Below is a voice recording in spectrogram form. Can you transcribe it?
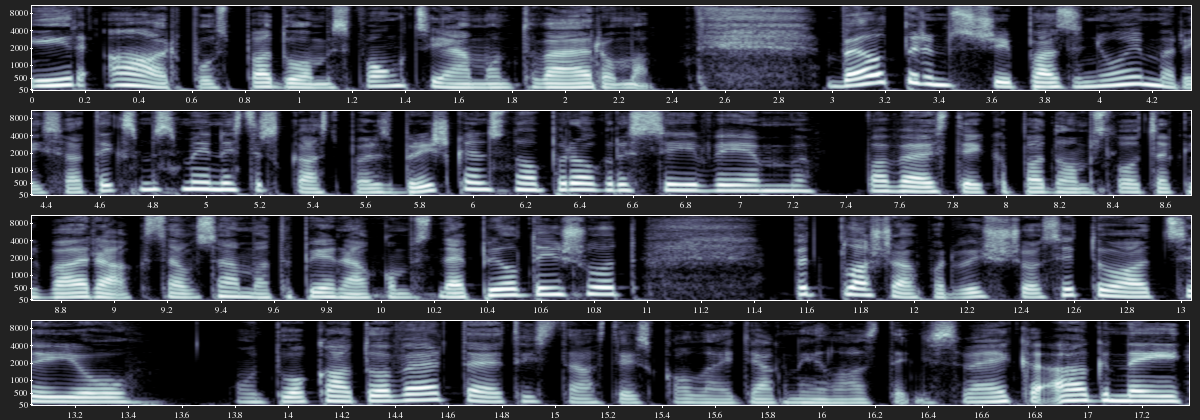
ir ārpus padomes funkcijām un tvēruma. Vēl pirms šī paziņojuma arī satiksmes ministrs Kaspars Briškens no progresīviem pavēstīja, ka padomes locekļi vairāk savus amata pienākumus nepildīšot, Bet plašāk par visu šo situāciju un to, kā to vērtēt, izstāstīs kolēģi Agnija Lāsdiņa. Sveika, Agnija!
